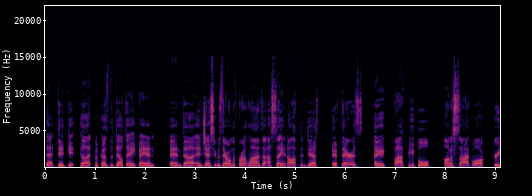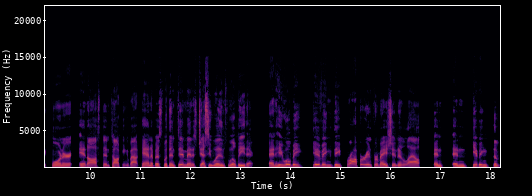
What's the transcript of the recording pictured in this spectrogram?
that did get cut because the Delta Eight ban, and uh, and Jesse was there on the front lines. I, I say it often, Jess. If there is a five people on a sidewalk street corner in Austin talking about cannabis, within 10 minutes, Jesse Williams will be there and he will be giving the proper information and allow and, and giving the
